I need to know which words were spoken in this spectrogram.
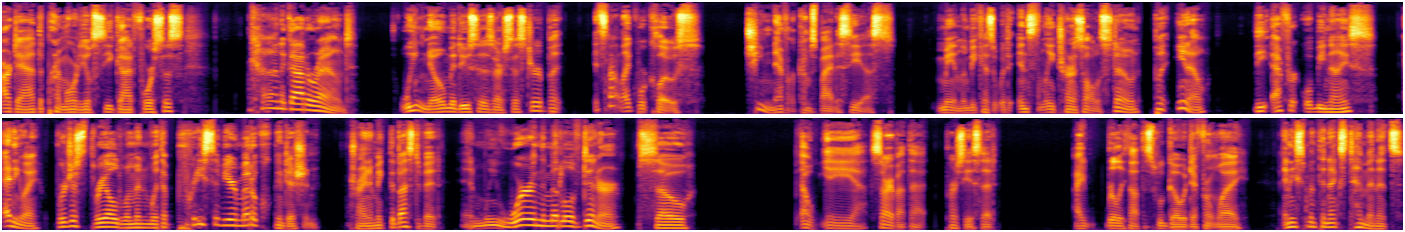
our dad, the primordial sea god Phorcys, kinda got around. We know Medusa is our sister, but it's not like we're close. She never comes by to see us, mainly because it would instantly turn us all to stone, but you know, the effort will be nice. Anyway, we're just three old women with a pretty severe medical condition, trying to make the best of it, and we were in the middle of dinner, so. Oh, yeah, yeah, yeah. Sorry about that, Perseus said. I really thought this would go a different way. And he spent the next 10 minutes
